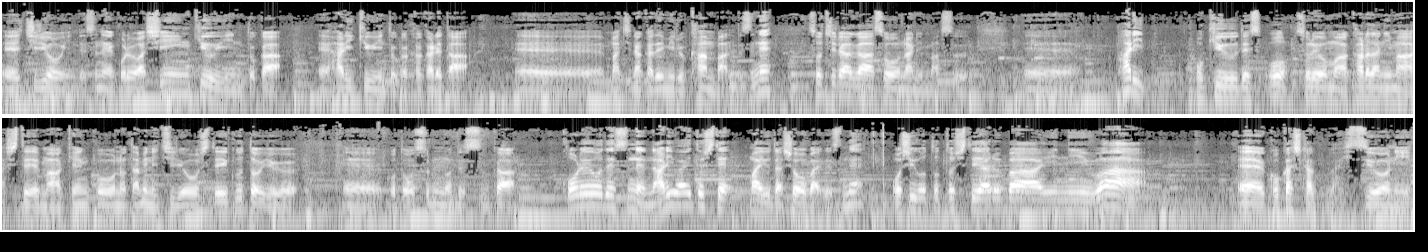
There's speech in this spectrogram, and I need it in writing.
えー、治療院ですね。これは鍼灸院とか、えー、針灸院とか書かれた、えー、街中で見る看板ですね。そちらがそうなります、えー、針お灸です。をそれをまあ体に回して、まあ、健康のために治療をしていくという、えー、ことをするのですがこれをですねなりわいとしてまあ言うたら商売ですね。お仕事としてやる場合には、えー、国家資格が必要に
